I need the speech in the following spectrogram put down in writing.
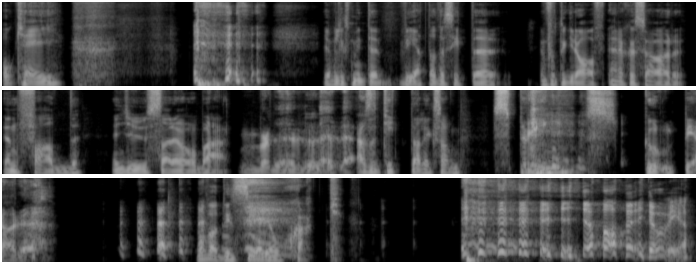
okej. Jag vill liksom inte veta att det sitter en fotograf, en regissör, en fadd, en ljusare och bara... Alltså titta liksom. Spring skumpigare. Vad, det är en serie om schack. ja, jag vet.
